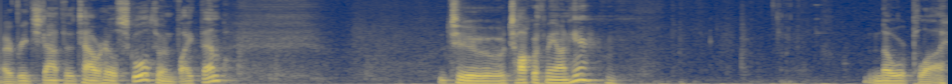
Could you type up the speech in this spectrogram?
I've reached out to the Tower Hill School to invite them to talk with me on here. No reply.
